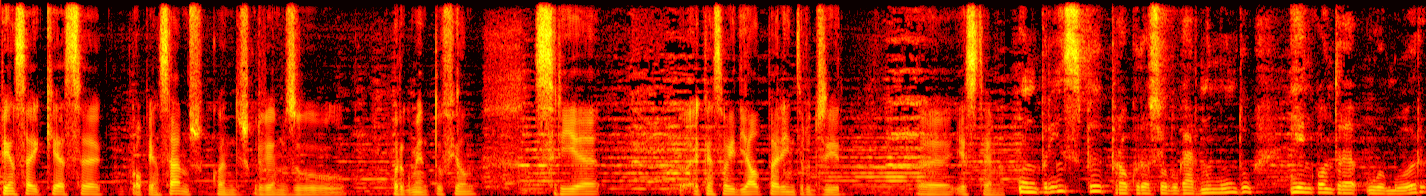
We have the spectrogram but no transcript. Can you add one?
pensei que essa, ou pensámos quando escrevemos o, o argumento do filme, seria a canção ideal para introduzir uh, esse tema. Um príncipe procura o seu lugar no mundo e encontra o amor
